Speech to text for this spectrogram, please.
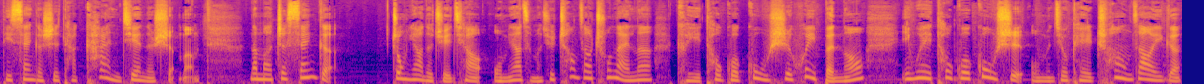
第三个是他看见了什么。那么这三个重要的诀窍，我们要怎么去创造出来呢？可以透过故事绘本哦，因为透过故事，我们就可以创造一个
